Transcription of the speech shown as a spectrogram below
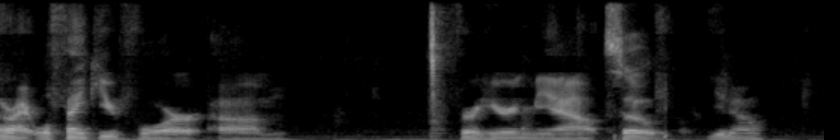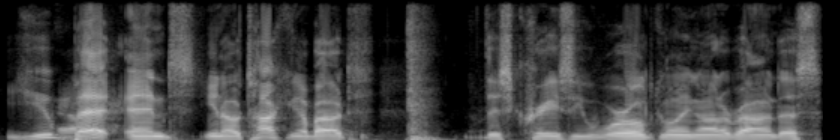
All right. Well, thank you for um, for hearing me out. So you know, You Yeah. bet. And, you know, talking about this crazy world going on around us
